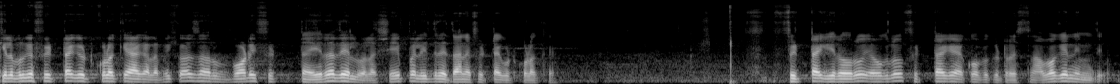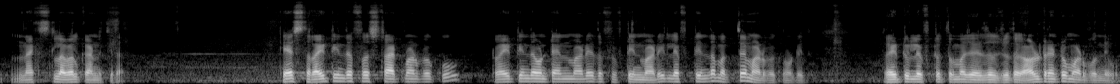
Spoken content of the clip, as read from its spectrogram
ಕೆಲವರಿಗೆ ಫಿಟ್ಟಾಗಿ ಉಟ್ಕೊಳ್ಳೋಕ್ಕೆ ಆಗಲ್ಲ ಬಿಕಾಸ್ ಅವ್ರ ಬಾಡಿ ಫಿಟ್ ಇರೋದೇ ಇಲ್ವಲ್ಲ ಶೇಪಲ್ಲಿ ಇದ್ದರೆ ತಾನೇ ಫಿಟ್ಟಾಗಿ ಇಟ್ಕೊಳ್ಳೋಕ್ಕೆ ಫಿಟ್ಟಾಗಿರೋರು ಯಾವಾಗಲೂ ಫಿಟ್ಟಾಗಿ ಹಾಕೋಬೇಕು ಡ್ರೆಸ್ನ. ಅವಾಗೇ ನಿಮ್ಮದು ನೆಕ್ಸ್ಟ್ ಲೆವೆಲ್ ಕಾಣ್ತೀರ. ಎಸ್ ರೈಟಿಂದ ಫಸ್ಟ್ ಸ್ಟಾರ್ಟ್ ಮಾಡಬೇಕು. ರೈಟಿಂದ ಒಂದು ಟೆನ್ ಮಾಡಿ, ಅದು ಫಿಫ್ಟೀನ್ ಮಾಡಿ ಲೆಫ್ಟಿಂದ ಮತ್ತೆ ಮಾಡಬೇಕು ನೋಡಿ ಇದು. ರೈಟು ಲೆಫ್ಟು ತುಂಬ ಇದ್ರ ಜೊತೆಗೆ ಆಲ್ಟ್ರೇಟು ಮಾಡ್ಬೋದು ನೀವು.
